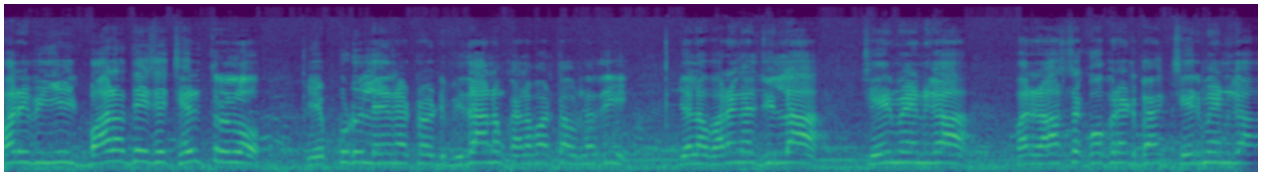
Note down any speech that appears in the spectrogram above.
మరి ఈ భారతదేశ చరిత్రలో ఎప్పుడూ లేనటువంటి విధానం కనబడతా ఉన్నది. ఇలా వరంగల్ జిల్లా చైర్మన్గా మరి రాష్ట్ర కోఆపరేటివ్ బ్యాంక్ చైర్మన్గా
